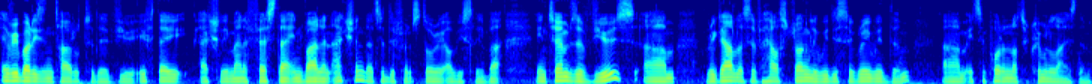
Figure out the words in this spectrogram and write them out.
everybody's entitled to their view. If they actually manifest that in violent action, that's a different story, obviously. But in terms of views, um, regardless of how strongly we disagree with them, um, it's important not to criminalize them.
